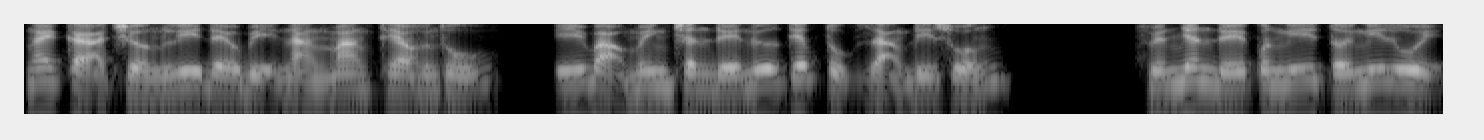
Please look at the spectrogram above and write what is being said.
ngay cả trường ly đều bị nàng mang theo hứng thú, ý bảo minh chân đế nữ tiếp tục giảng đi xuống. Huyền nhân đế quân nghĩ tới nghĩ lui,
